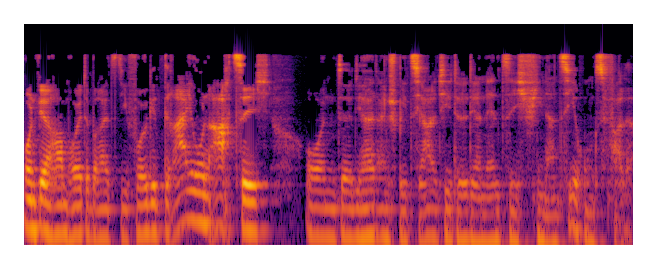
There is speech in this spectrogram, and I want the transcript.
Und wir haben heute bereits die Folge 83 und äh, die hat einen Spezialtitel, der nennt sich Finanzierungsfalle.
